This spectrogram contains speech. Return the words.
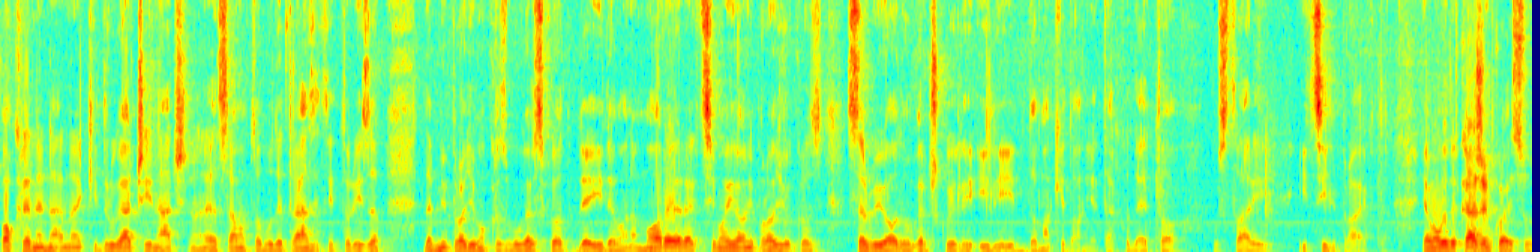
pokrene na neki drugačiji način, ne da samo to bude tranzitni turizam, da mi prođemo kroz Bugarsko, da idemo na more, recimo, i oni prođu kroz Srbiju, odu u Grčku ili, ili do Makedonije, tako da je to u stvari i cilj projekta. Ja mogu da kažem koji su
